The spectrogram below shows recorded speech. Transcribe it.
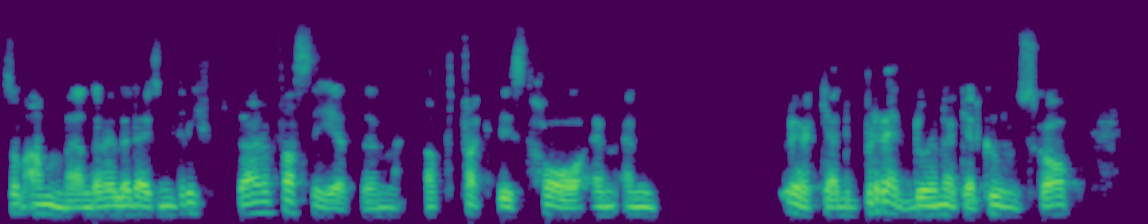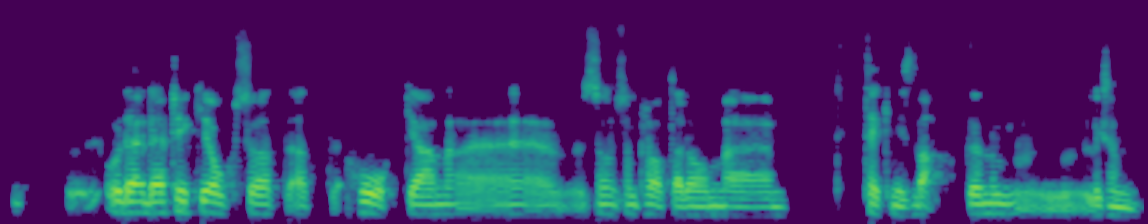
som användare eller dig som driftar fastigheten att faktiskt ha en, en ökad bredd och en ökad kunskap. Och där, där tycker jag också att, att Håkan, eh, som, som pratade om eh, tekniskt vatten, liksom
